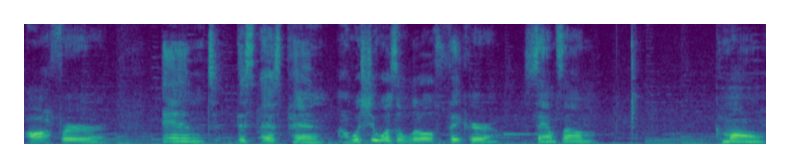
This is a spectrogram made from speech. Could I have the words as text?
offer. And this S Pen, I wish it was a little thicker. Samsung, come on,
